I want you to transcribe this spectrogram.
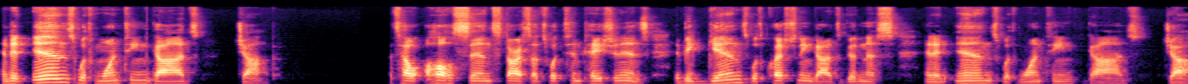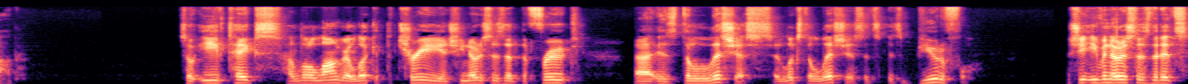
and it ends with wanting God's job. That's how all sin starts. That's what temptation is. It begins with questioning God's goodness and it ends with wanting God's job. So Eve takes a little longer look at the tree and she notices that the fruit uh, is delicious. It looks delicious. It's, it's beautiful. She even notices that it's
